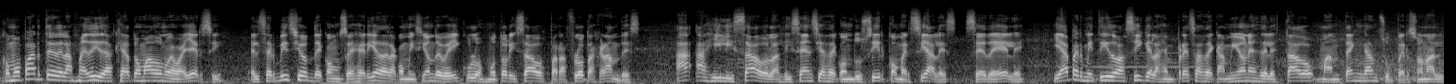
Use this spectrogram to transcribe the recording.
Como parte de las medidas que ha tomado Nueva Jersey, el Servicio de Consejería de la Comisión de Vehículos Motorizados para Flotas Grandes ha agilizado las licencias de conducir comerciales, CDL, y ha permitido así que las empresas de camiones del Estado mantengan su personal.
